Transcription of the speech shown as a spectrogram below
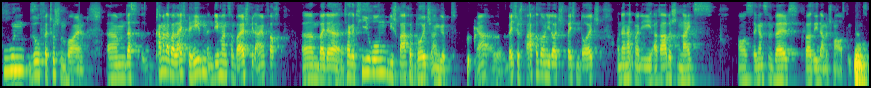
Tun so vertuschen wollen. Ähm, das kann man aber leicht beheben, indem man zum Beispiel einfach ähm, bei der Targetierung die Sprache Deutsch angibt. Ja, welche Sprache sollen die Leute sprechen? Deutsch. Und dann hat man die arabischen Likes aus der ganzen Welt quasi damit schon mal ausgegrenzt.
